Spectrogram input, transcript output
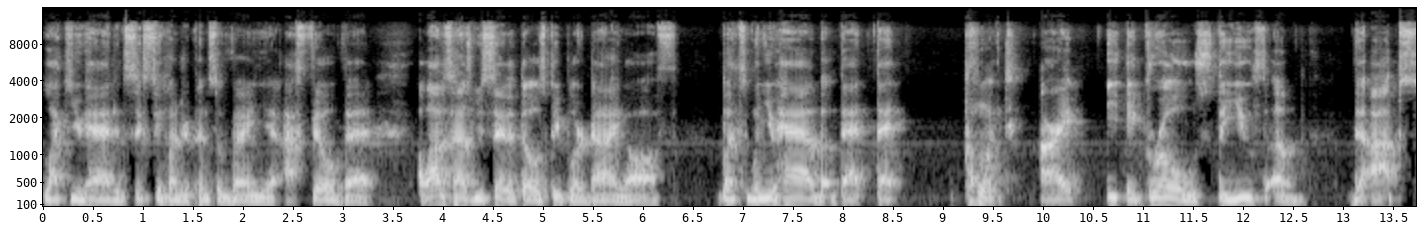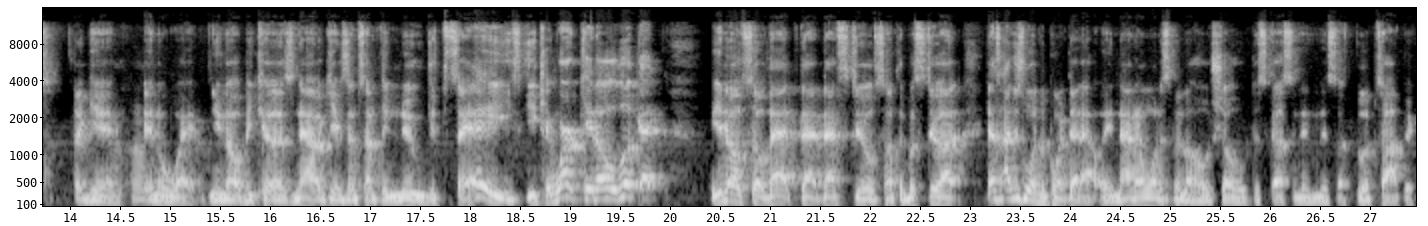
like you had in 1600 Pennsylvania, I feel that a lot of times we say that those people are dying off, but when you have that that point, all right, it, it grows the youth of the ops again mm-hmm. in a way, you know, because now it gives them something new to say, hey, you can work, kiddo. Oh, look at you know, so that that that's still something, but still, I, that's I just wanted to point that out, and I don't want to spend the whole show discussing it in this a flip topic.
